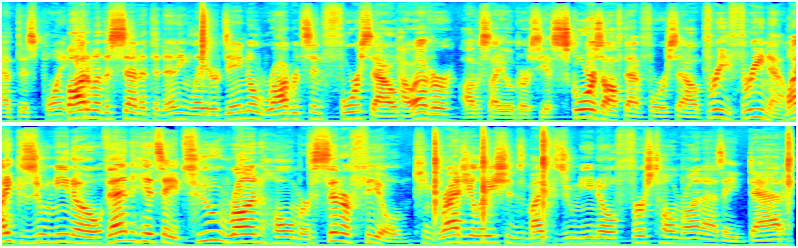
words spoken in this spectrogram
at this point. Bottom of the seventh, an inning later, Daniel Robertson force out. However, Avisail Garcia scores off that force out. 3-3 now. Mike Zunino then hits a two-run homer to center field. Congratulations, Mike Zunino. First home run as a dad.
